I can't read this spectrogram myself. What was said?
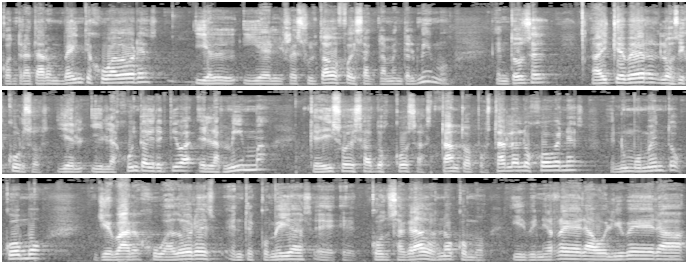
contrataron 20 jugadores y el, y el resultado fue exactamente el mismo. Entonces hay que ver los discursos y, el, y la junta directiva es la misma que hizo esas dos cosas, tanto apostarle a los jóvenes en un momento como llevar jugadores, entre comillas, eh, eh, consagrados, ¿no? Como Irving Herrera, Olivera,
